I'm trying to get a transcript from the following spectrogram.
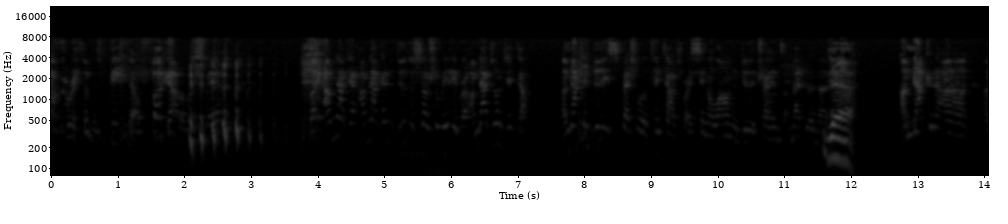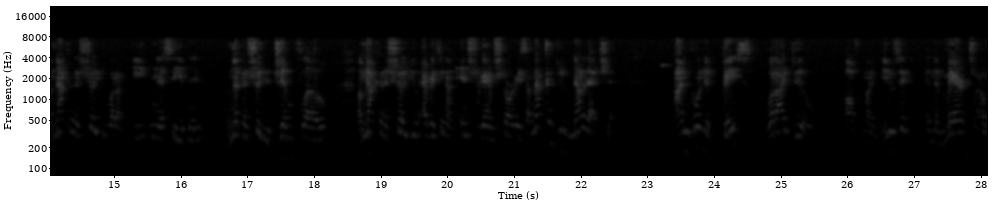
algorithm is beating the fuck out of us, man. like I'm not gonna, I'm not gonna do the social media, bro. I'm not doing TikTok. I'm not gonna do these special little TikToks where I sing along and do the trends. I'm not doing none that. Yeah. I'm not gonna uh, I'm not gonna show you what I'm eating this evening. I'm not gonna show you gym flow. I'm not gonna show you everything on Instagram stories. I'm not gonna do none of that shit. I'm going to base what I do off my music and the merits of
